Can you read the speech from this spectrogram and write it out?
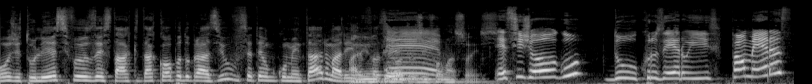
Bom, Getúlio, esse foi os destaques da Copa do Brasil. Você tem algum comentário, Marina? Marina fazer? tem É, outras informações. Esse jogo do Cruzeiro e Palmeiras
